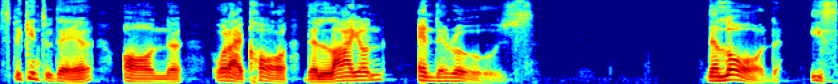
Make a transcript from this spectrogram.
speaking today on uh, what I call the lion and the rose. The Lord is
